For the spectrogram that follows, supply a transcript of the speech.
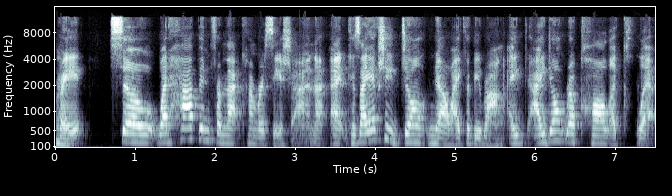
right? right? so what happened from that conversation because i actually don't know i could be wrong i i don't recall a clip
